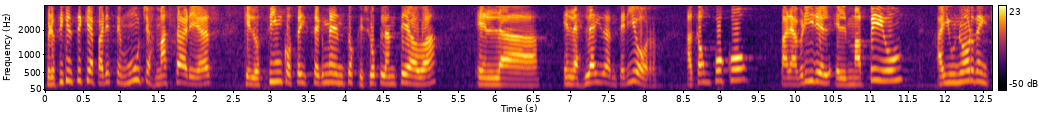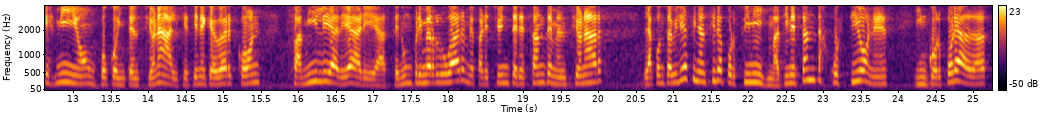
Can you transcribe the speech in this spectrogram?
pero fíjense que aparecen muchas más áreas que los cinco o seis segmentos que yo planteaba en la, en la slide anterior. Acá un poco, para abrir el, mapeo, hay un orden que es mío, un poco intencional, que tiene que ver con familia de áreas. En un primer lugar, me pareció interesante mencionar la contabilidad financiera por sí misma. Tiene tantas cuestiones incorporadas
